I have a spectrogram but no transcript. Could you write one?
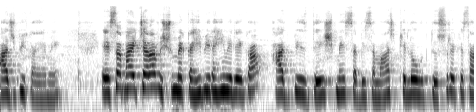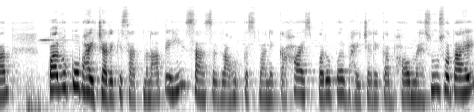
आज भी कायम है। ऐसा भाईचारा विश्व में कहीं भी नहीं मिलेगा। आज भी इस देश में सभी समाज के लोग एक दूसरे के साथ पर्व को भाईचारे के साथ मनाते हैं। सांसद राहुल कस्बा ने कहा, इस पर्व पर भाईचारे का भाव महसूस होता है।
